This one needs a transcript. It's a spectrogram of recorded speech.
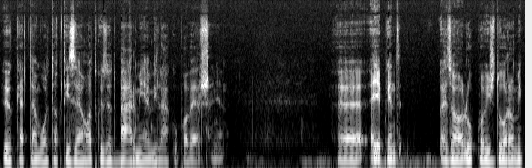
Ők ketten voltak 16 között bármilyen világkupa versenyen. Egyébként ez a Lupovics Dóra, amit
